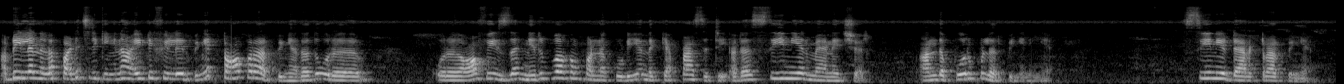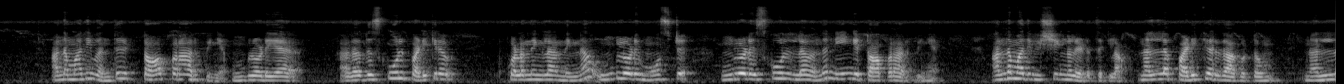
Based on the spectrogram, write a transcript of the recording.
அப்படி இல்லை நல்லா படிச்சிருக்கீங்கன்னா ஐடி ஃபீல்டில் இருப்பீங்க டாப்பராக இருப்பீங்க. அதாவது ஒரு ஒரு ஆஃபீஸை நிர்வாகம் பண்ணக்கூடிய அந்த கெப்பாசிட்டி அதாவது சீனியர் மேனேஜர் அந்த பொறுப்பில் இருப்பீங்க நீங்கள் சீனியர் டைரக்டராக இருப்பீங்க. அந்த மாதிரி வந்து டாப்பராக இருப்பீங்க. உங்களுடைய அதாவது ஸ்கூல் படிக்கிற குழந்தைங்களா இருந்தீங்கன்னா உங்களுடைய மோஸ்ட் உங்களுடைய ஸ்கூலில் வந்து நீங்கள் டாப்பராக இருப்பீங்க. அந்த மாதிரி விஷயங்கள் எடுத்துக்கலாம். நல்லா படிக்கிறதாகட்டும் நல்ல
